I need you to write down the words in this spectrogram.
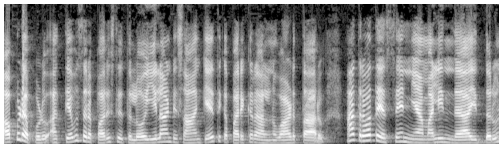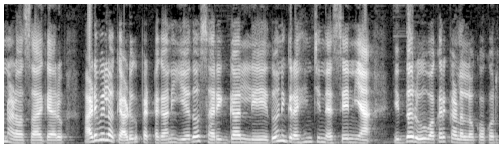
అప్పుడప్పుడు అత్యవసర పరిస్థితుల్లో ఇలాంటి సాంకేతిక పరికరాలను వాడతారు. ఆ తర్వాత ఎస్సేన్య మలింద ఇద్దరూ నడవసాగారు. అడవిలోకి అడుగు పెట్టగానే ఏదో సరిగ్గా లేదు అని గ్రహించింది ఎస్సేన్య. ఇద్దరు ఒకరి కళ్ళలోకొకరు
